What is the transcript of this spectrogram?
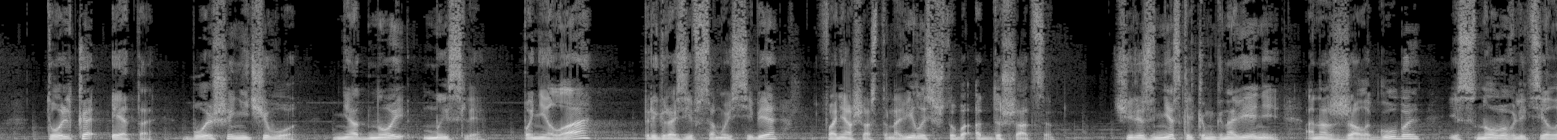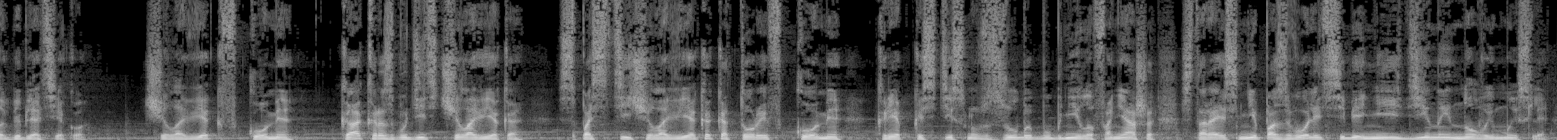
Только это. Больше ничего. Ни одной мысли. Поняла? Пригрозив самой себе, Фаняша остановилась, чтобы отдышаться. Через несколько мгновений она сжала губы и снова влетела в библиотеку. «Человек в коме», как разбудить человека, спасти человека, который в коме, крепко стиснув зубы, бубнила Фаняша, стараясь не позволить себе ни единой новой мысли.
